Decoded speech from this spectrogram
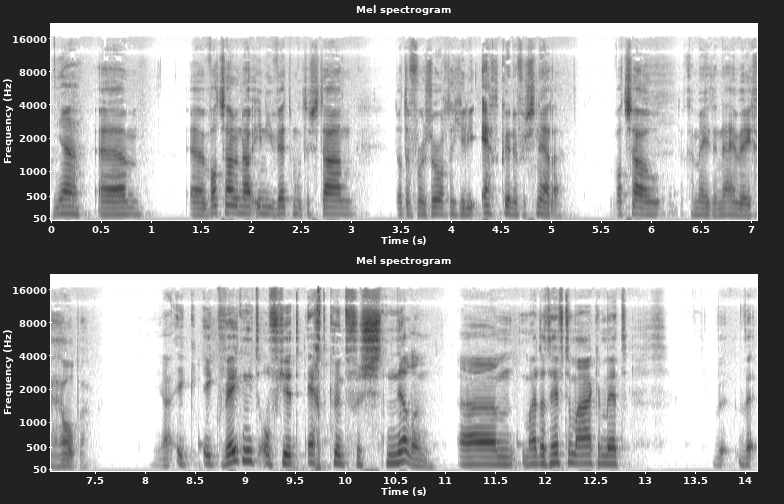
Ja, Ehm, eh, wat zou er nou in die wet moeten staan dat ervoor zorgt dat jullie echt kunnen versnellen? Wat zou de gemeente Nijmegen helpen? ja ik, ik weet niet of je het echt kunt versnellen. Ehm, maar dat heeft te maken met. we- we-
